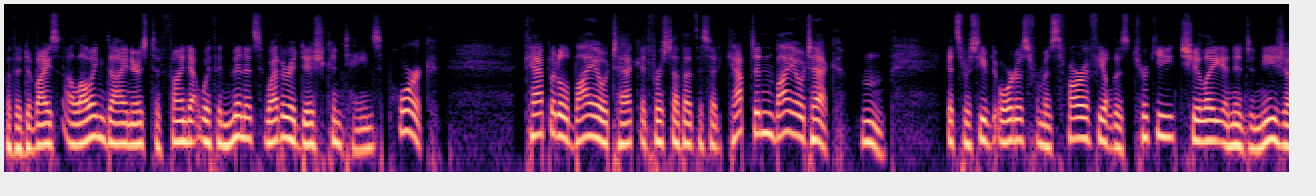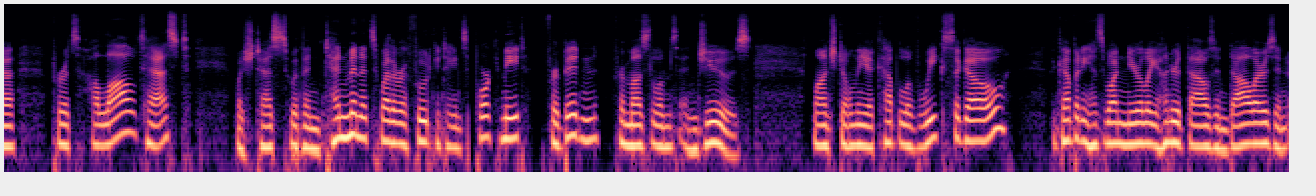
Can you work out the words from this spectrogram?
with a device allowing diners to find out within minutes whether a dish contains pork. Capital Biotech, at first I thought they said Captain Biotech. Hmm. It's received orders from as far afield as Turkey, Chile, and Indonesia for its halal test which tests within 10 minutes whether a food contains pork meat, forbidden for Muslims and Jews. Launched only a couple of weeks ago, the company has won nearly $100,000 in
